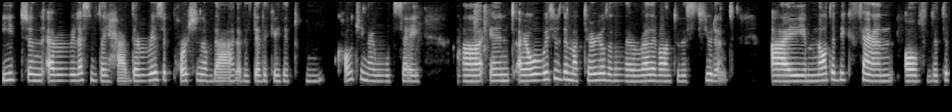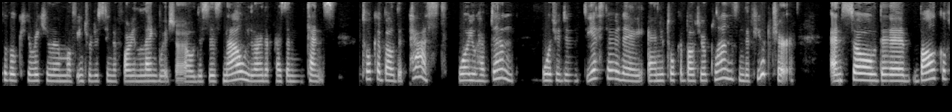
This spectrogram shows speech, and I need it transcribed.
each and every lesson that I have, there is a portion of that that is dedicated to coaching. I would say. Uh, and I always use the materials that are relevant to the student. I am not a big fan of the typical curriculum of introducing a foreign language. Oh, this is now we learn the present tense. Talk about the past, what you have done, what you did yesterday and you talk about your plans in the future and so the bulk of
